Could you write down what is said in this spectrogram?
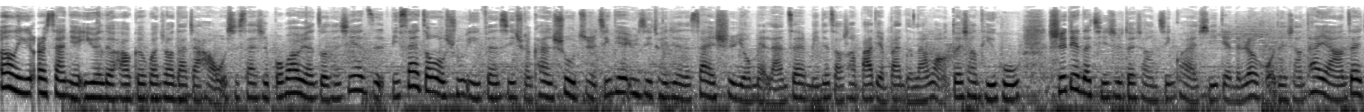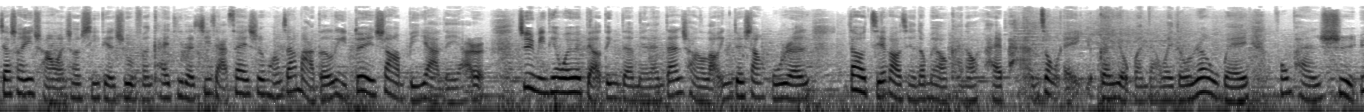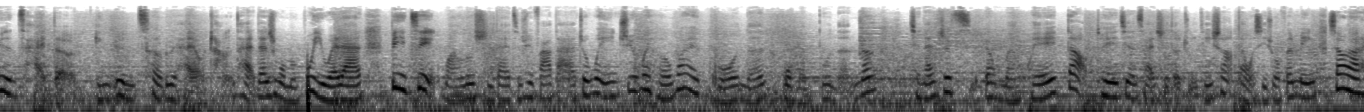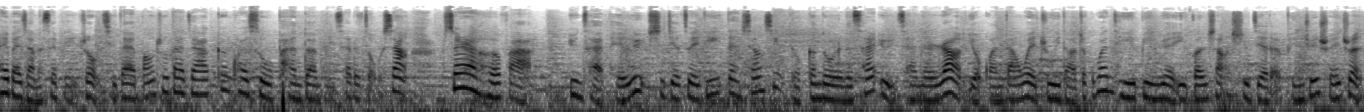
二零二三年一月六号，各位观众，大家好，我是赛事播报员佐藤新叶子。比赛总有输赢分析，全看数据。今天预计推荐的赛事有美兰在明天早上八点半的篮网对上鹈鹕，十点的骑士对上金块，十一点的热火对上太阳，再加上一场晚上十一点十五分开踢的西甲赛事，皇家马德里对上比亚雷亚尔。至于明天微微表定的美兰单场，老鹰对上湖人。到截稿前都没有看到开盘，纵 A 有跟有关单位都认为封盘是运彩的营运策略还有常态，但是我们不以为然，毕竟网络时代资讯发达，就问一句：为何外国能，我们不能呢？简单至此，让我们回到推荐赛事的主题上，但我细说分明。香兰黑白奖的赛品宇宙，期待帮助大家更快速判断比赛的走向。虽然合法运彩赔率世界最低，但相信有更多人的参与，才能让有关单位注意到这个。问题，并愿意跟上世界的平均水准。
